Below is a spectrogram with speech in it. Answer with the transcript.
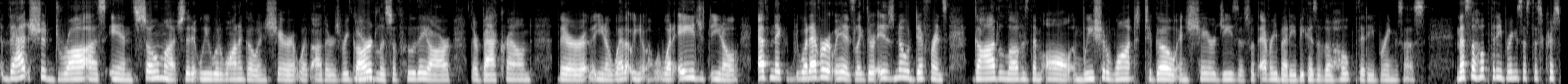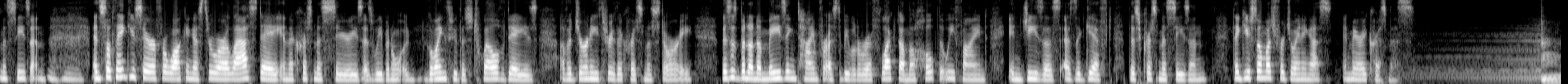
That should draw us in so much that it, we would want to go and share it with others regardless of who they are, their background, their you know whether you know, what age, you know, ethnic, whatever it is. Like there is no difference. God loves them all and we should want to go and share Jesus with everybody because of the hope that he brings us. And that's the hope that he brings us this Christmas season. Mm-hmm. And so thank you, Sarah, for walking us through our last day in the Christmas series as we've been w- going through this 12 days of a journey through the Christmas story. This has been an amazing time for us to be able to reflect on the hope that we find in Jesus as a gift this Christmas season. Thank you so much for joining us, and Merry Christmas.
